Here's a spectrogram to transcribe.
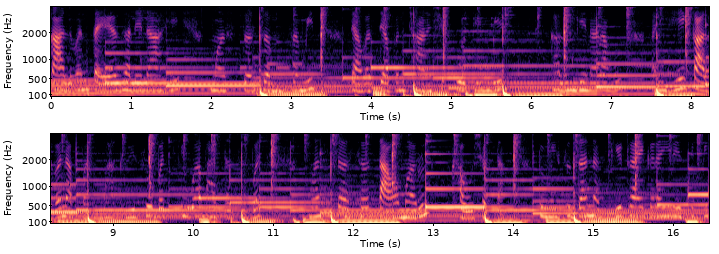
कालवण तयार झालेलं आहे. मस्त चमचमीत. त्यावरती आपण छानशी कोथिंबीर घालून घेणार आहोत. आणि हे कालवण आपण भाकरीसोबत किंवा भातासोबत मस्त असं ताव मारून खाऊ शकता. तुम्ही सुद्धा नक्की ट्राय करा ही रेसिपी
